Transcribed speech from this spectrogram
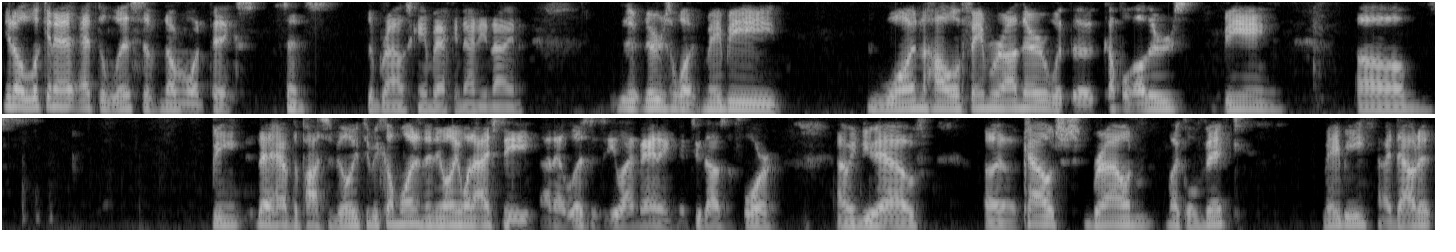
you know, looking at, at the list of number one picks since the Browns came back in '99, there's what maybe one Hall of Famer on there, with a couple others being, um, being that have the possibility to become one, and then the only one I see on that list is Eli Manning in 2004. I mean, you have uh, Couch, Brown, Michael Vick, maybe I doubt it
